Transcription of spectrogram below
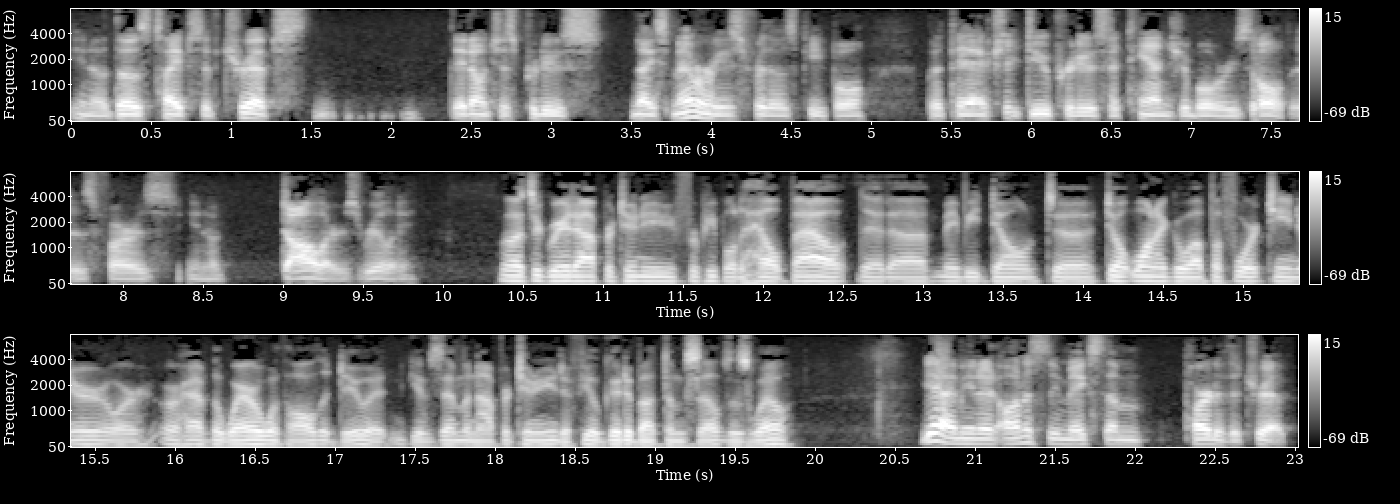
you know, those types of trips, they don't just produce nice memories for those people, but they actually do produce a tangible result as far as, you know, dollars really. Well, it's a great opportunity for people to help out that uh, maybe don't uh, don't want to go up a 14er or or have the wherewithal to do it. It gives them an opportunity to feel good about themselves as well. Yeah, I mean, it honestly makes them part of the trip.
